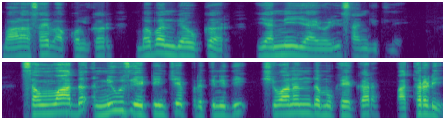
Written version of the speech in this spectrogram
बाळासाहेब अकोलकर बबन देवकर यांनी यावेळी सांगितले. संवाद न्यूज एटीनचे प्रतिनिधी शिवानंद मुखेकर पाथर्डी.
